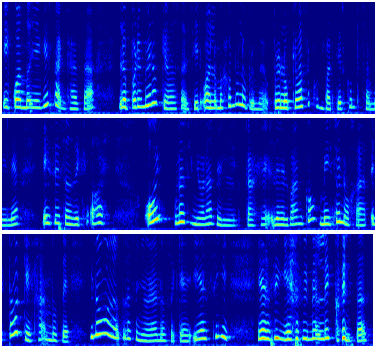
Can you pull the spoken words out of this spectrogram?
Y cuando llegues a casa, lo primero que vas a decir, o a lo mejor no lo primero, pero lo que vas a compartir con tu familia es eso de que, ay, Hoy una señora del, del banco me hizo enojar, estaba quejándose y luego la otra señora no sé qué y así, y así, y al final de cuentas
